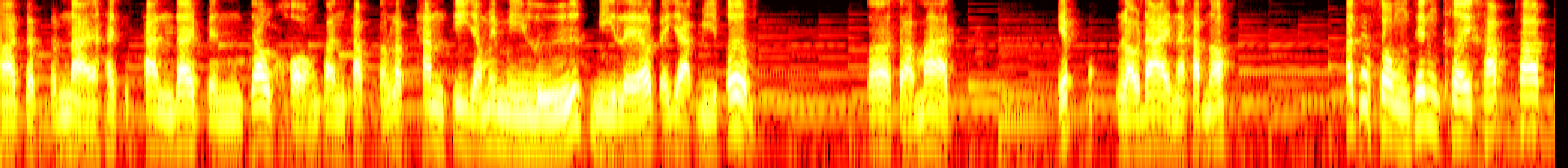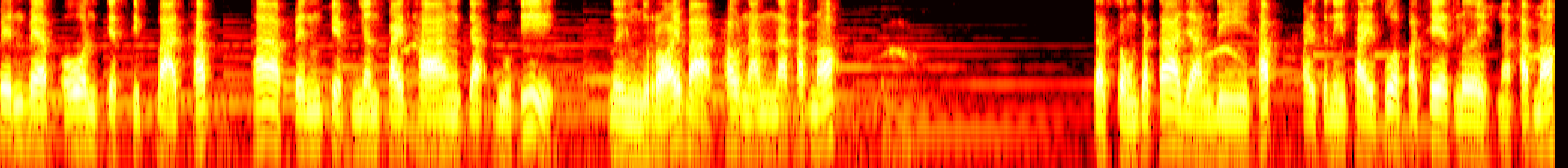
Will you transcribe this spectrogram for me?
มาจัดจำหน่ายให้ทุกท่านได้เป็นเจ้าของกันครับสำหรับท่านที่ยังไม่มีหรือมีแล้วแต่อยากมีเพิ่ม ก็สามารถเอฟเราได้นะครับเนาะ ถ้าจะส่งเช่นเคยครับ ถ้าเป็นแบบโอน 70 บาทครับ ถ้าเป็นเก็บเงินปลายทางจะอยู่ที่ 100 บาทเท่านั้นนะครับเนาะจัดส่งตะกร้าอย่างดีครับไปรษณีย์ไทยทั่วประเทศเลยนะครับเนาะ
